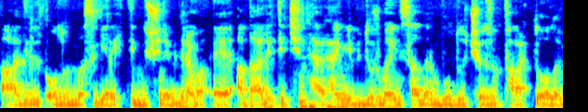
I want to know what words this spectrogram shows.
adil olunması gerektiğini düşünebilir ama e, adalet için herhangi bir duruma insanların bulduğu çözüm farklı olabilir.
